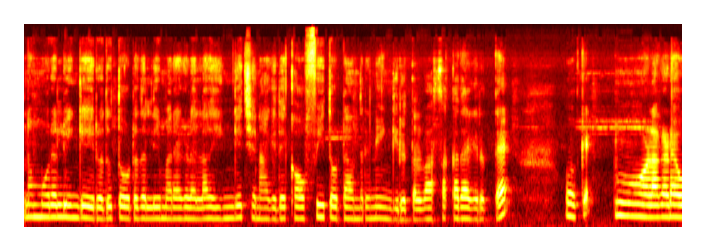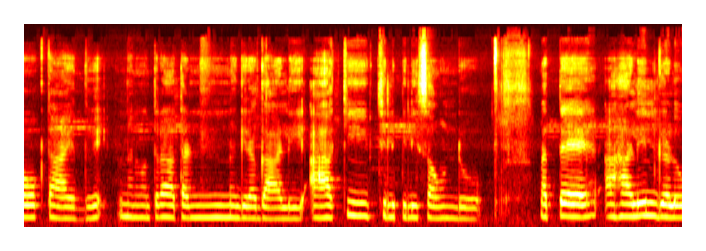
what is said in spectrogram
ನಮ್ಮೂರಲ್ಲೂ ಹಿಂಗೆ ಇರೋದು. ತೋಟದಲ್ಲಿ ಮರಗಳೆಲ್ಲ ಹಿಂಗೆ ಚೆನ್ನಾಗಿದೆ. ಕಾಫಿ ತೋಟ ಅಂದ್ರೇ ಹಿಂಗಿರುತ್ತಲ್ವ? ಸಕ್ಕದಾಗಿರುತ್ತೆ. ಓಕೆ ಒಳಗಡೆ ಹೋಗ್ತಾ ಇದ್ವಿ. ನನಗೊಂಥರ ತಣ್ಣಗಿರೋ ಗಾಳಿ, ಆ ಹಕ್ಕಿ ಚಿಲಿಪಿಲಿ ಸೌಂಡು ಮತ್ತು ಆ ಹಳಿಲ್ಗಳು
